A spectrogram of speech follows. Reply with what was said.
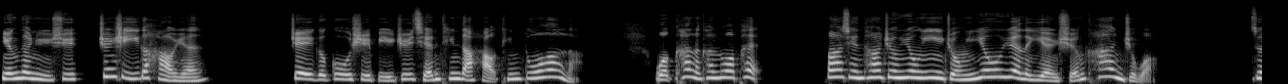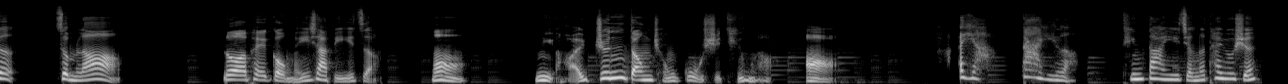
您的女婿真是一个好人。这个故事比之前听的好听多了。我看了看洛佩，发现他正用一种幽怨的眼神看着我。怎怎么了？洛佩拱了一下鼻子，嗯。你还真当成故事听了啊！哎呀，大意了，听大爷讲的太入神，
